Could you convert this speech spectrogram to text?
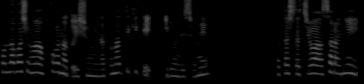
こんな場所がコロナと一緒になくなってきているんですよね。私たちはさらに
